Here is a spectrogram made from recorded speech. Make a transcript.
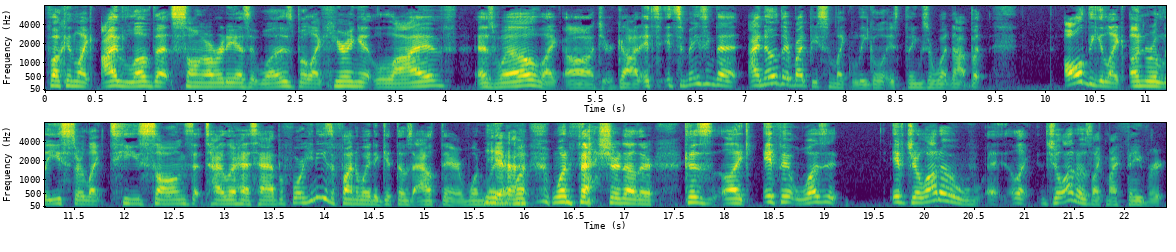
fucking like I love that song already as it was, but like hearing it live as well, like oh dear God, it's it's amazing that I know there might be some like legal is- things or whatnot, but all the like unreleased or like tease songs that Tyler has had before, he needs to find a way to get those out there one way, Yeah. one, one fashion or another. Because like if it wasn't, if Gelato, like Gelato is like my favorite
